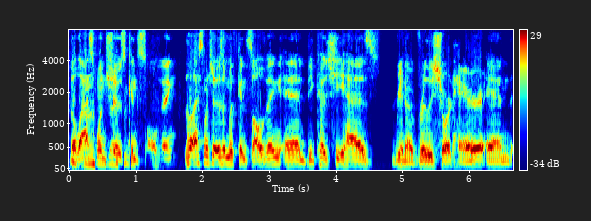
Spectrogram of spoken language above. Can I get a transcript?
the last one shows Kinsolving. The last one shows him with Kinsolving, and because she has, you know, really short hair and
